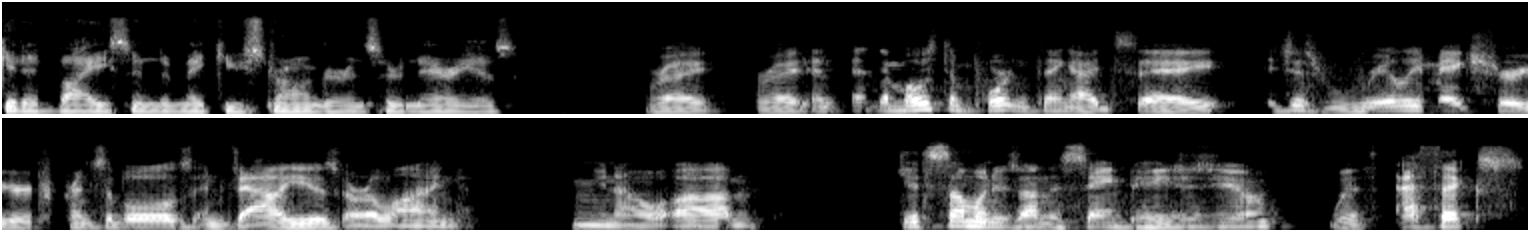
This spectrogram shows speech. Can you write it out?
get advice and to make you stronger in certain areas. Right. Right. And, and the most important thing I'd say is just really make sure your principles and values are aligned. You know, um, get someone who's on the same page as you with ethics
